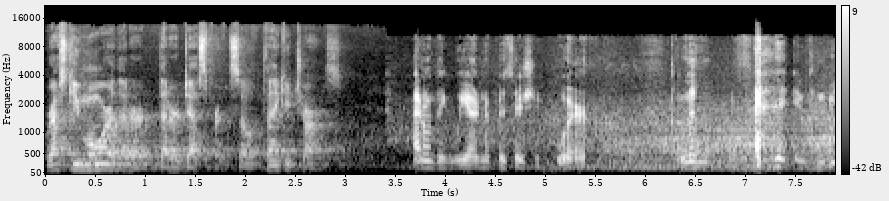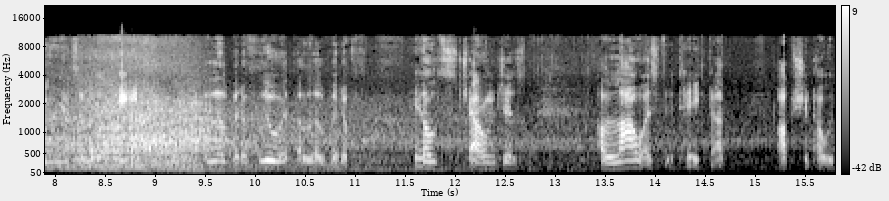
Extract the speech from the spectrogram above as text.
rescue more that are, that are desperate. So thank you, Charles. I don't think we are in a position where a little inconvenience, a little pain, a little bit of fluid, a little bit of hills, challenges, allow us to take that option out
